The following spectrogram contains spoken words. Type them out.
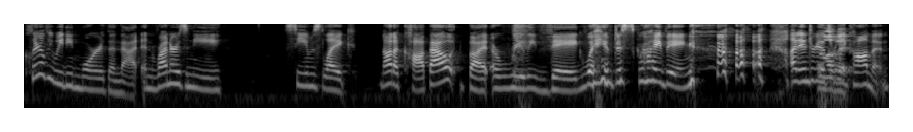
clearly we need more than that. And runner's knee seems like not a cop out, but a really vague way of describing an injury that's really it. common.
